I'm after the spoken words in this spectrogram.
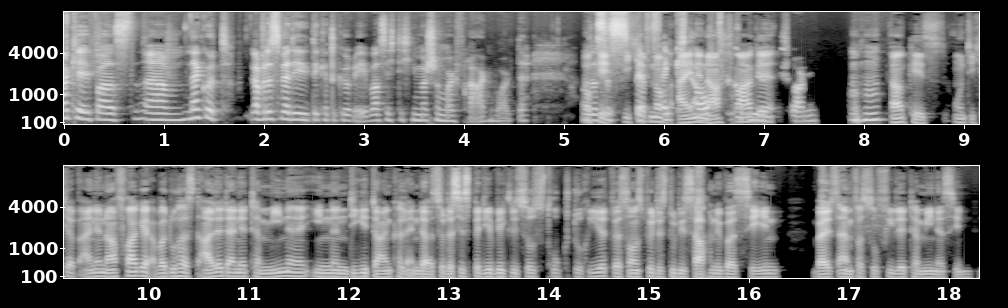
Okay, passt. Ähm, na gut, aber das wäre die, die, Kategorie, was ich dich immer schon mal fragen wollte. Und okay, ich habe noch eine Nachfrage. Mhm. Okay, und ich habe eine Nachfrage, aber du hast alle deine Termine in einen digitalen Kalender. Also das ist bei dir wirklich so strukturiert, weil sonst würdest du die Sachen übersehen, weil es einfach so viele Termine sind.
